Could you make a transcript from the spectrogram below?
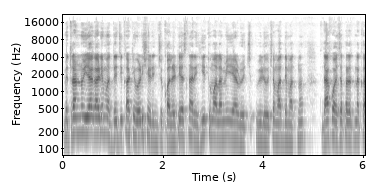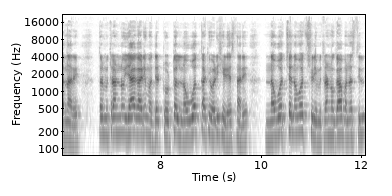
मित्रांनो या गाडीमध्ये जी काठीवाडी शेडींची क्वालिटी असणारी ही तुम्हाला मी या व्हिडिओ व्हिडिओच्या माध्यमातून दाखवायचा प्रयत्न करणार आहे. तर मित्रांनो या गाडीमध्ये टोटल नव्वद काठीवाडी शेडी असणारे नव्वदच्या नव्वद शेडी मित्रांनो गाभण असतील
